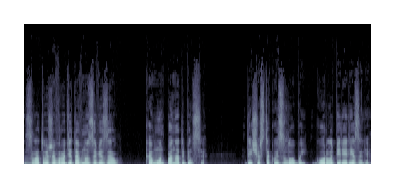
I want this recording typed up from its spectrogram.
Золотой же вроде давно завязал. Кому он понадобился? Да еще с такой злобой, горло перерезали.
